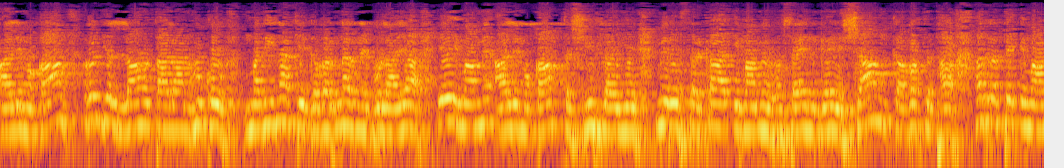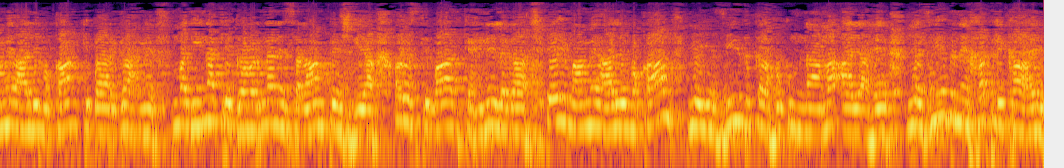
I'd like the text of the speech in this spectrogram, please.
عال مقام رضی اللہ تعالیٰ عنہ کو مدینہ کے گورنر نے بلایا۔ اے امام عال مقام، تشریف لائیے۔ میرے سرکار امام حسین گئے۔ شام کا وقت تھا۔ حضرت امام عال مقام کی بارگاہ میں مدینہ کے گورنر نے سلام پیش کیا اور اس کے بعد کہنے لگا، اے امام عال مقام، یہ یزید کا حکم نامہ آیا ہے۔ یزید نے خط لکھا ہے،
